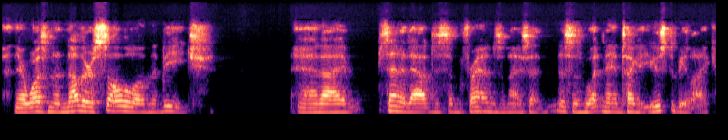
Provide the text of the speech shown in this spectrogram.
and there wasn't another soul on the beach. And I sent it out to some friends, and I said, "This is what Nantucket used to be like."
